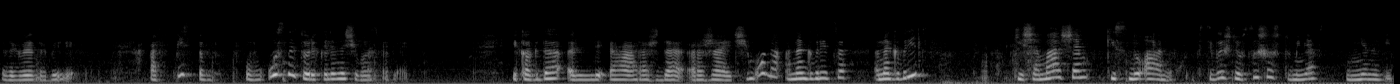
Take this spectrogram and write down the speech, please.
Это говорит Рабелев. А в, пис... в, устной торе колено Шимона справляется. И когда Леа рожда, рожает Шимона, она, говорится, она говорит, Кишамашем киснуану. Всевышний услышал, что меня ненавидит.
